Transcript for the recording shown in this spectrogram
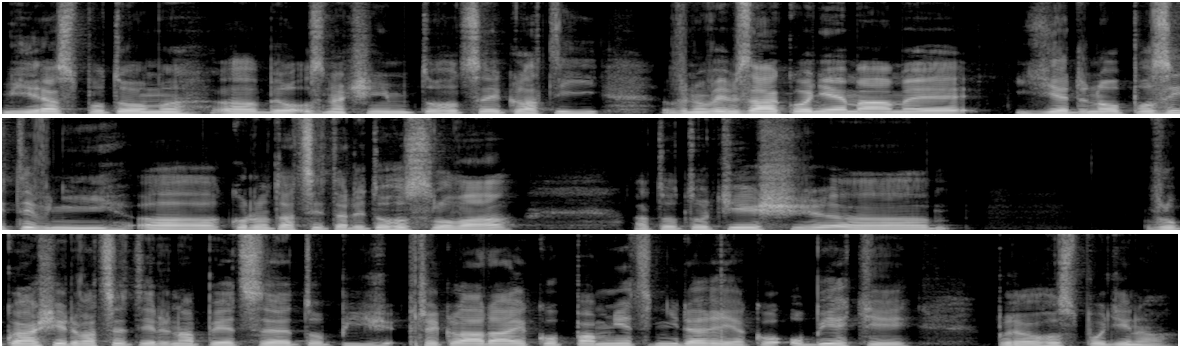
Výraz potom eh, byl označením toho, co je klatý. V Novém zákoně máme jedno pozitivní eh, konotaci tady toho slova, a to totiž v Lukáši 21.5 se to píš, překládá jako pamětní dary, jako oběti pro hospodina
